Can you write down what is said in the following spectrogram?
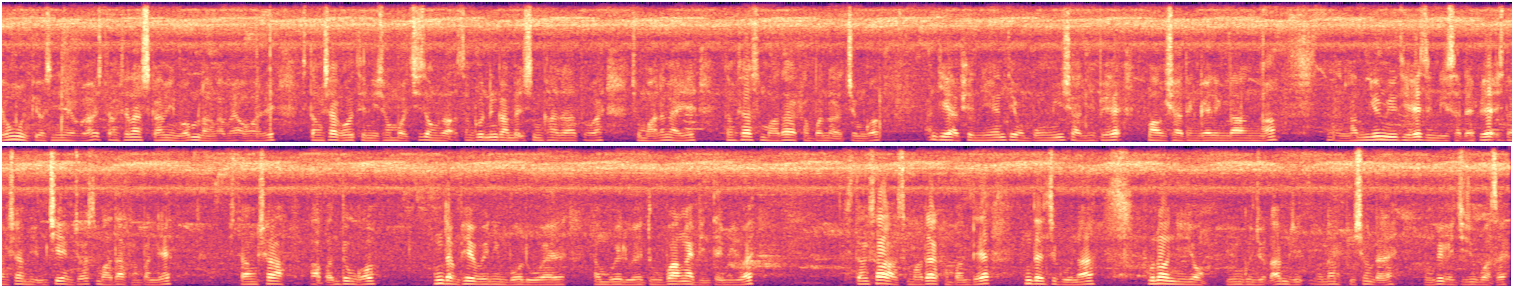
ယောမွေပြောစင်းရပါစတန်ချလာစကမင်းဝမ်လန်လာမဲအောင်ရဲစတန်ချကိုတင်နေချုံမချီဆောင်သာစံကုနင်ကမဲရှင်ခါသာတော့ချုံမလငယ်ရဲစတန်ချစမာဒါခံပနာချုံကအန်ဒီအဖြစ်ညင်းတေပုံမီရှာနေပဲမောင်ရှာတင်ကဲတင်လာငါလမ်ယူမြူတီဟဲဇင်ဒီဆက်တဲ့ပဲစတန်ချမိမချင်ဂျောစမာဒါခံပန်ရဲစတန်ချအပန်တုံကိုဟွန်တမ်ဖေဝင်းဘောလူဝဲလမ်ဝဲလူဝဲဒူဘာငိုင်ပင်တဲမီဝဲ 시당 사라서 마다 간반데 근데 지구나. 분원이 용 윤군주 남지 문화 비숑다 용백의 지주 봐서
